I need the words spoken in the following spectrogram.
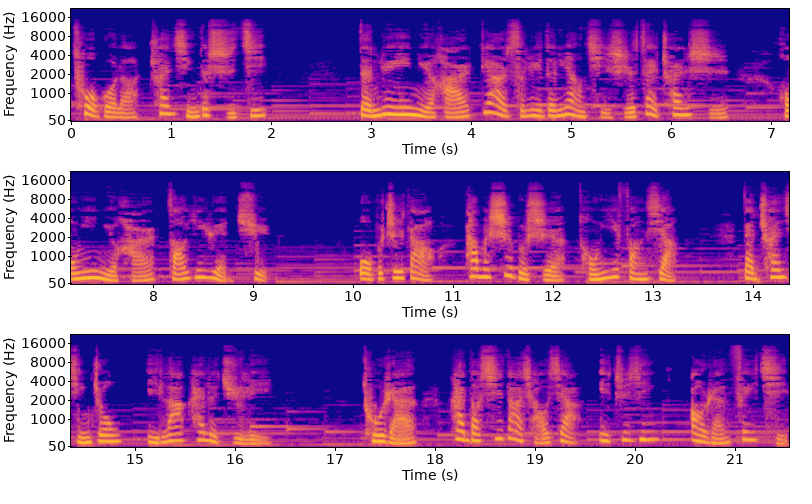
错过了穿行的时机。等绿衣女孩第二次绿灯亮起时再穿时，红衣女孩早已远去。我不知道他们是不是同一方向，但穿行中已拉开了距离。突然看到西大桥下一只鹰傲然飞起，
